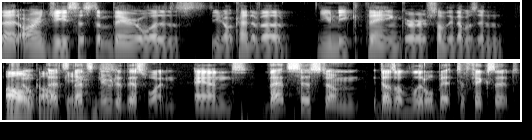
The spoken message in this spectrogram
that RNG system there was, you know, kind of a unique thing or something that was in all golf that's games. that's new to this one, and that system does a little bit to fix it.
